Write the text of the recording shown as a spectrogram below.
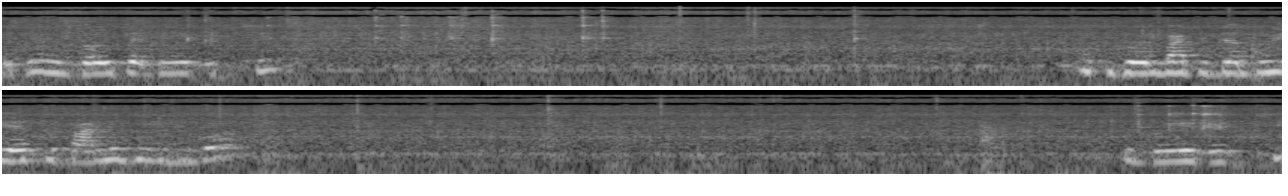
এই যে আমি দইটা দিয়ে দিচ্ছি। দই বাটিটা ধুয়ে একটু পানি দিয়ে দিব। একটু ধুয়ে দিচ্ছি।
